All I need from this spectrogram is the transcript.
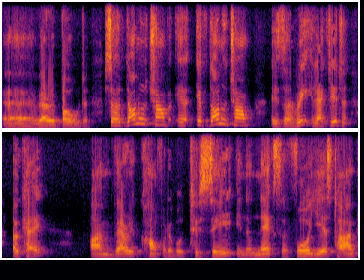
uh, very bold. So Donald Trump, if Donald Trump is re-elected, okay I'm very comfortable to see in the next four years' time,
